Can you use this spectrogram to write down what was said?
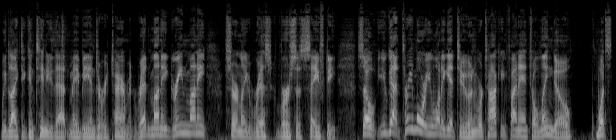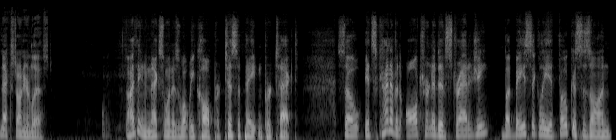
We'd like to continue that maybe into retirement. Red money, green money, certainly risk versus safety. So you've got three more you want to get to, and we're talking financial lingo. What's next on your list? I think the next one is what we call participate and protect. So it's kind of an alternative strategy, but basically it focuses on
